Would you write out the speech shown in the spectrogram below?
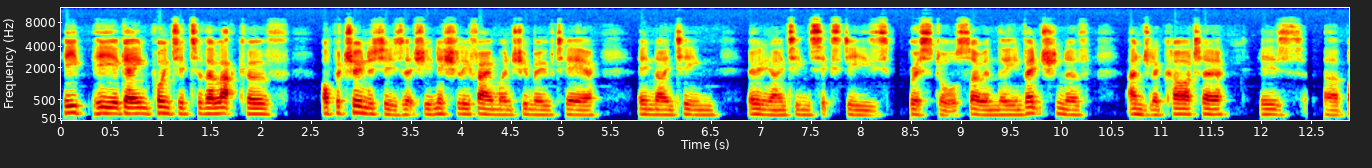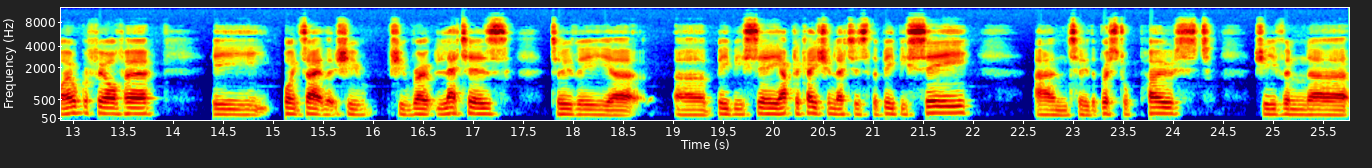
he, he again pointed to the lack of opportunities that she initially found when she moved here in 19, early 1960s Bristol. So, in the invention of Angela Carter, his uh, biography of her, he points out that she she wrote letters to the uh, uh, BBC, application letters to the BBC and to the Bristol Post, she even uh,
